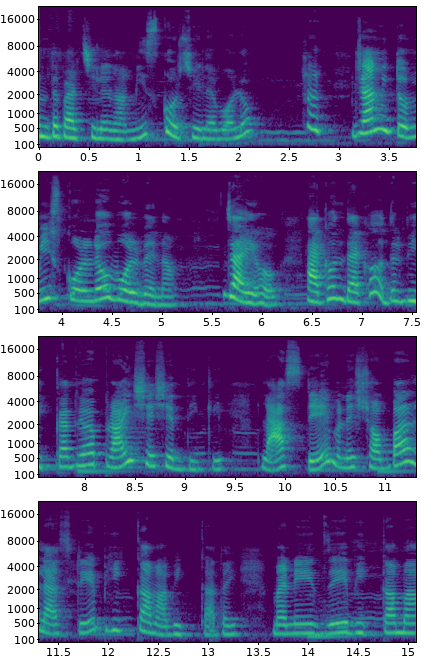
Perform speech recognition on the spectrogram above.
শুনতে পারছিলে না মিস করছিলে বলো? জানি তো মিস করলেও বলবে না। যাই হোক, এখন দেখো ওদের ভিক্ষা দেওয়া প্রায় শেষের দিকে। লাস্টে মানে সবার লাস্টে ভিক্ষা মা ভিক্ষা দেয়। মানে যে ভিক্ষা মা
